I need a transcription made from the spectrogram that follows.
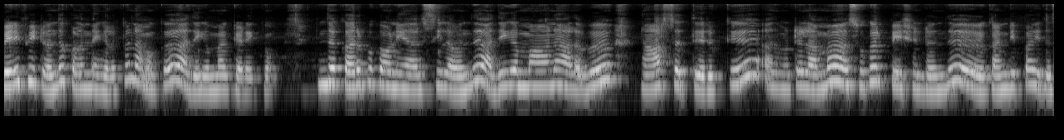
பெனிஃபிட் வந்து குழந்தைங்களுக்கு நமக்கு அதிகமாக கிடைக்கும். இந்த கருப்பு கவுனி அரிசியில் வந்து அதிகமான அளவு நார் சத்து இருக்குது அது மட்டும் இல்லாமல் சுகர் பேஷண்ட் வந்து கண்டிப்பாக இதை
